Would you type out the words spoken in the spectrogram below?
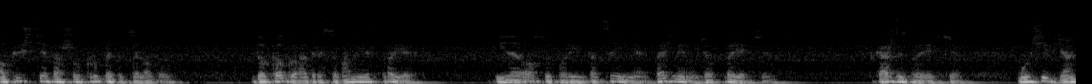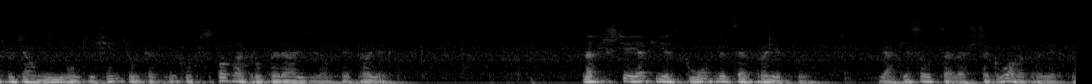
Opiszcie Waszą grupę docelową. Do kogo adresowany jest projekt? Ile osób orientacyjnie weźmie udział w projekcie? W każdym projekcie musi wziąć udział minimum 10 uczestników spoza grupy realizującej projekt. Napiszcie, jaki jest główny cel projektu. Jakie są cele szczegółowe projektu.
